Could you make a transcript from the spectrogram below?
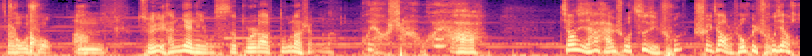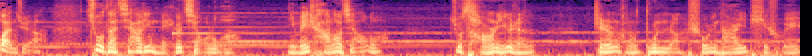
在那抖抽搐啊，嗯，嘴里还念念有词，不知道嘟囔什么呢不要杀我呀！啊。江细霞还说自己出睡觉的时候会出现幻觉啊，就在家里哪个角落啊，你没查到角落，就藏着一个人，这人可能蹲着，手里拿着一铁锤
